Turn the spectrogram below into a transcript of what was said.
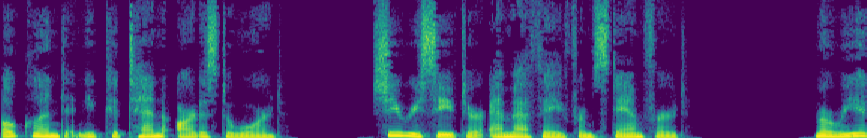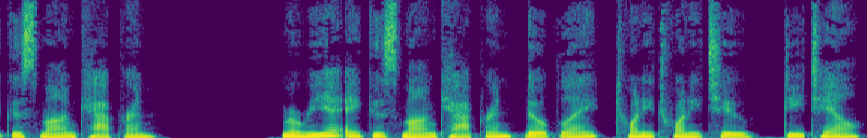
Oakland and Yucatan Artist Award. She received her MFA from Stanford. Maria Guzman Capron. Maria A. Guzman Capron, Doble, 2022, detail,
